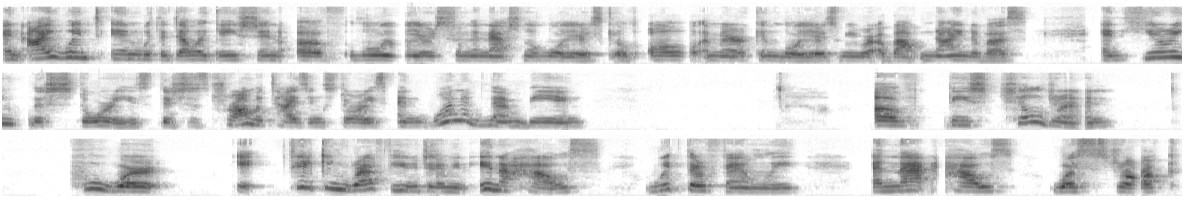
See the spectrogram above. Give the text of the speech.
And I went in with a delegation of lawyers from the National Lawyers Guild, all American lawyers. We were about nine of us. And hearing the stories, there's just traumatizing stories, and one of them being of these children who were taking refuge, I mean, in a house with their family, and that house was struck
